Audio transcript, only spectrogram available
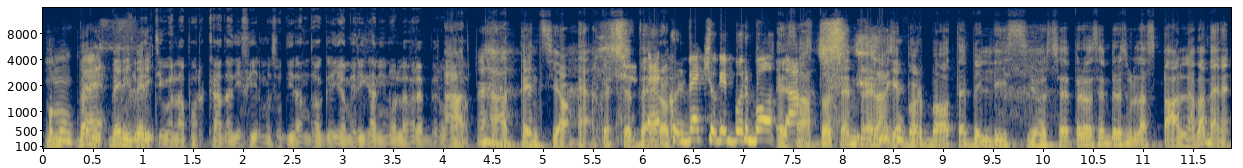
comunque veri, veri, veri. quella porcata di film su Dylan Dog gli americani non l'avrebbero ah, fatto. attenzione eh, questo è vero. Ecco il vecchio che borbotta. Esatto sempre là che borbotta è bellissimo cioè, però sempre sulla spalla. Va bene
